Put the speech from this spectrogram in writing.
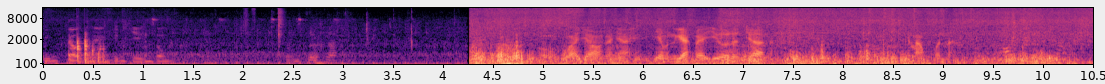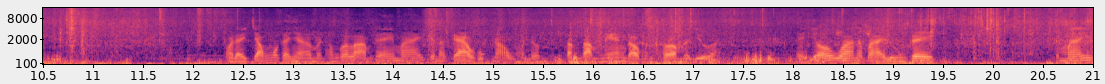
Kiếm tốt này, kiếm chuyện con quả gió cả nhà. Giờ mình gác bẹ dừa lên trên. Cái nóc mình nè. Ngoài đây trống quá cả nhà, mình không có làm cái máy cho nó cao hút đầu mình được. Tầm tầm ngang đầu mình khòm là vừa để gió quá nó bay luôn cái cái máy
